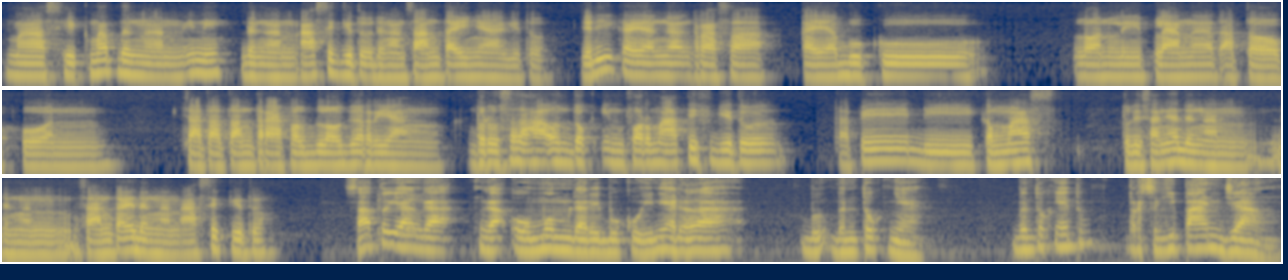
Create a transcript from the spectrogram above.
Mas Hikmat dengan ini, dengan asik gitu, dengan santainya gitu. Jadi kayak nggak ngerasa kayak buku Lonely Planet ataupun catatan travel blogger yang berusaha untuk informatif gitu, tapi dikemas tulisannya dengan dengan santai, dengan asik gitu. Satu yang nggak nggak umum dari buku ini adalah bu- bentuknya. Bentuknya itu persegi panjang.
